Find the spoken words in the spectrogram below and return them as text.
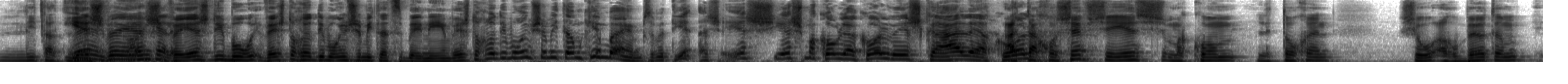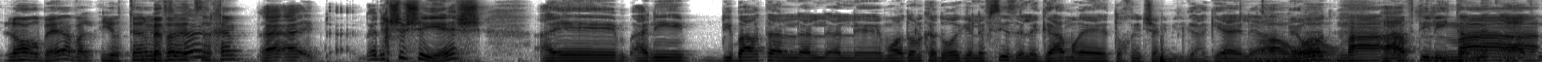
להתעצבן, יש ויש. ויש דיבור, ויש תוכניות דיבורים שמתעצבנים, ויש תוכניות דיבורים שמתעמקים בהם. זאת אומרת, יש, יש, יש מקום להכל ויש קהל להכל. אתה חושב שיש מקום לתוכן שהוא הרבה יותר, לא הרבה, אבל יותר מקצועי. אצלכם? אה, אה, אני חושב שיש. אה, אני דיברת על, על, על אה, מועדון כדורגל FC, זה לגמרי תוכנית שאני מתגעגע אליה וואו, מאוד. וואו. מה- אהבתי להתאמן, מה- אהב,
